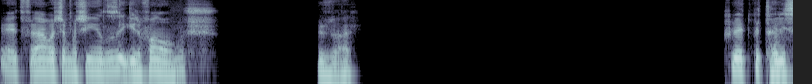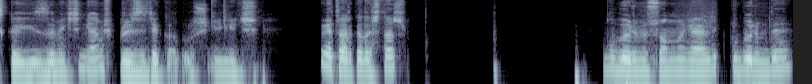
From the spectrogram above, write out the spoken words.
Evet Fenerbahçe maçın yıldızı İrfan olmuş. Güzel. Fred ve Talisca'yı izlemek için gelmiş Brezilya kadrosu. İlginç. Evet arkadaşlar. Bu bölümün sonuna geldik. Bu bölümde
